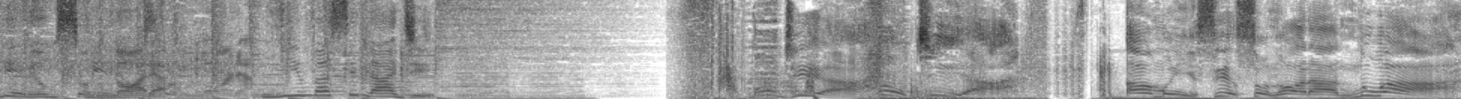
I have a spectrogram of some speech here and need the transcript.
Verão Sonora. Viva a cidade. Bom dia! Bom dia! Amanhecer Sonora no ar!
